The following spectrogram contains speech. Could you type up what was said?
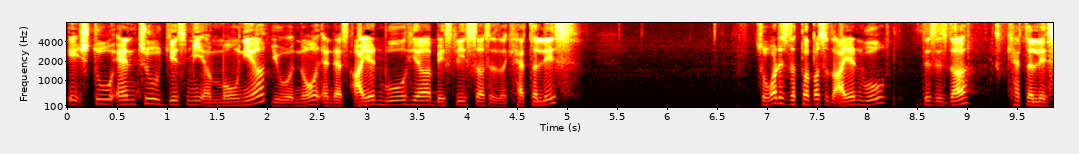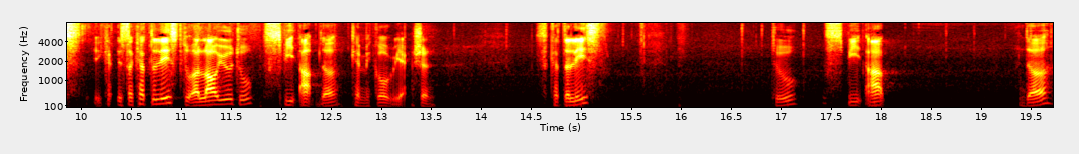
H2N2 gives me ammonia, you would know, and there's iron wool here, basically serves as a catalyst. So what is the purpose of the iron wool? This is the catalyst. It's a catalyst to allow you to speed up the chemical reaction. It's a catalyst to speed up the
